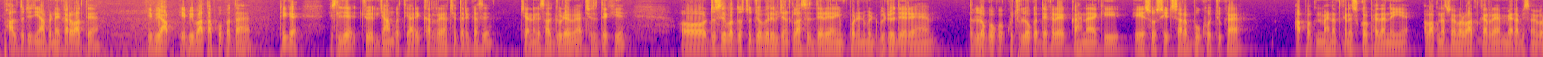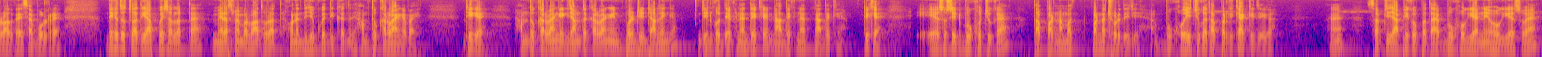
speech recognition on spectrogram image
फालतू चीज़ यहाँ पे नहीं करवाते हैं। ये भी आप, ये भी बात आपको पता है, ठीक है? इसलिए जो एग्ज़ाम की तैयारी कर रहे हैं अच्छे तरीके से, चैनल के साथ जुड़े हुए हैं, अच्छे से देखिए। और दूसरी बात दोस्तों, जो रिविजन क्लासेस दे रहे हैं इंपॉर्टेंट वीडियो दे रहे हैं तो लोगों को, कुछ लोग को देख रहे हैं, कहना है कि एसो सीट सारा बुक हो चुका है, आप अपनी मेहनत करने से कोई फ़ायदा नहीं है। अब अपना समय बर्बाद कर रहे हैं, मेरा भी समय बर्बाद कर, ऐसा बोल रहे हैं। देखिए दोस्तों यदि आपको ऐसा लगता है, मेरा समय बर्बाद हो रहा है, होने दीजिए, कोई दिक्कत नहीं, हम तो करवाएँगे भाई, ठीक है? हम तो करवाएँगे एग्ज़ाम तक करवाएँगे इंपॉर्टेंट डालेंगे, जिनको देखना है देखें, ना देखना है, ना देखें, ठीक है? एसो सीट बुक हो चुका है तो आप पढ़ना मत पढ़ना छोड़ दीजिए। अब बुक हो ही चुका तो आप पढ़ के क्या कीजिएगा? हैं? सब चीज़ आप ही को पता है बुक हो गया नहीं हो गया सो है?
